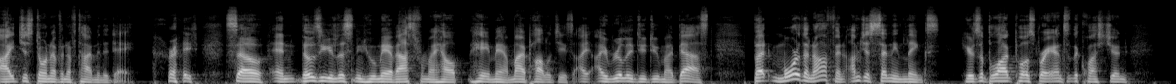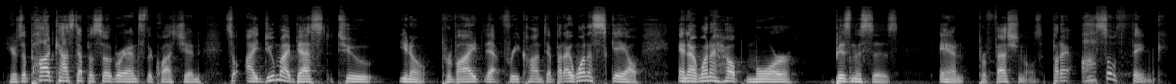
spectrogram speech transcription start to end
I just don't have enough time in the day, right? So, and those of you listening who may have asked for my help, hey, man, my apologies. I, I really do do my best. But more than often, I'm just sending links. Here's a blog post where I answer the question. Here's a podcast episode where I answer the question. So I do my best to, you know, provide that free content, but I want to scale and I want to help more businesses and professionals. But I also think,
